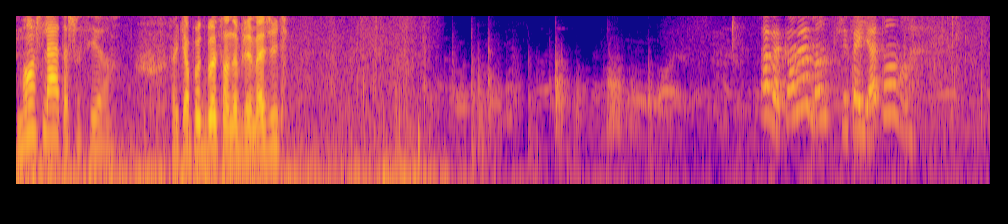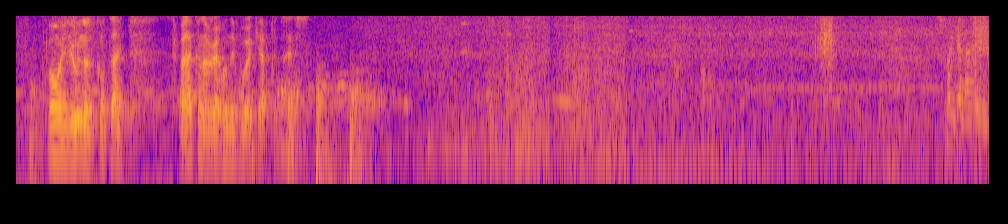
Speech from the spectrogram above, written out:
Mange là ta chaussure. Avec un pot de bol, c'est un objet magique. Ah bah quand même, hein, j'ai failli attendre. Bon, il est où notre contact? C'est pas là qu'on avait rendez-vous avec la prêtresse Je crois qu'elle arrive.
